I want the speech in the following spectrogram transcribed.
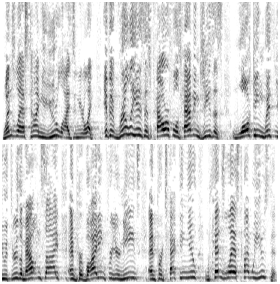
When's the last time you utilized it in your life? If it really is as powerful as having Jesus walking with you through the mountainside and providing for your needs and protecting you, when's the last time we used it?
